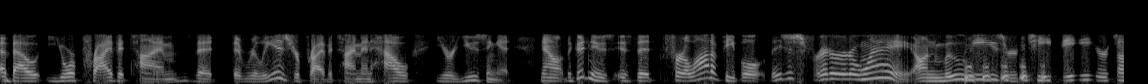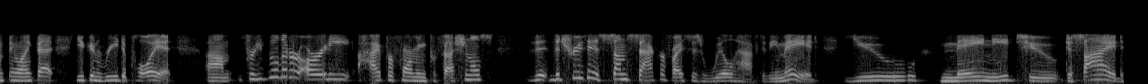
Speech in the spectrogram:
about your private time that, that really is your private time and how you're using it. Now, the good news is that for a lot of people, they just fritter it away on movies or TV or something like that. You can redeploy it. Um, for people that are already high performing professionals, the, the, truth is some sacrifices will have to be made. You may need to decide.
